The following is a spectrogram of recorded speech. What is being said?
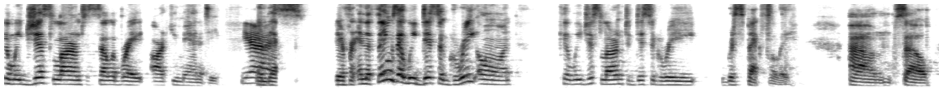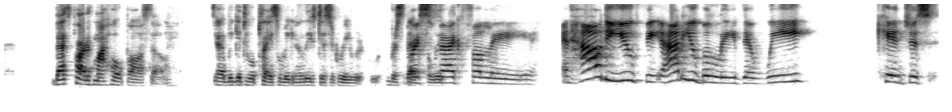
can we just learn to celebrate our humanity? Yes. And that's different. And the things that we disagree on, can we just learn to disagree respectfully? Um, so that's part of my hope also. That we get to a place where we can at least disagree re- respectfully. Respectfully. And how do you feel? How do you believe that we can just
